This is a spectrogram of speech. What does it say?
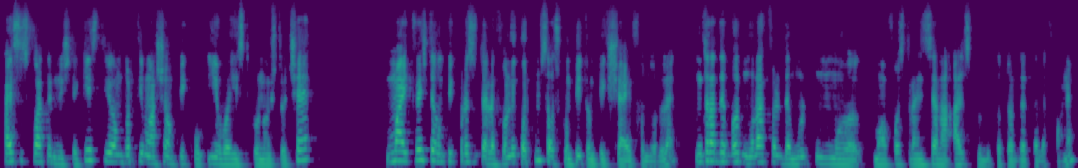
hai să scoatem niște chestii, o învârtim așa un pic cu e-waste, cu nu știu ce, mai crește un pic prețul telefonului, oricum s-au scumpit un pic și iPhone-urile. Într-adevăr, nu la fel de mult cum, uh, cum a fost tranziția la alți producători de telefoane,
